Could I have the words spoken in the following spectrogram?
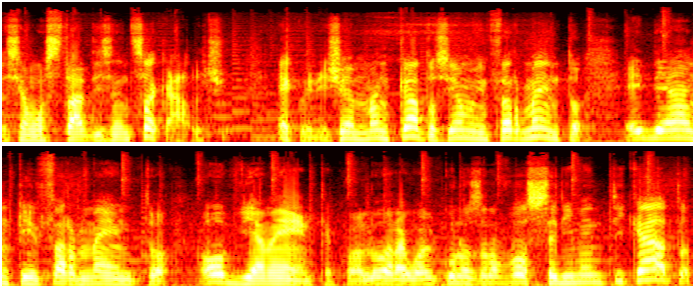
siamo stati senza calcio e quindi ci è mancato, siamo in fermento ed è anche in fermento, ovviamente, qualora qualcuno se lo fosse dimenticato,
